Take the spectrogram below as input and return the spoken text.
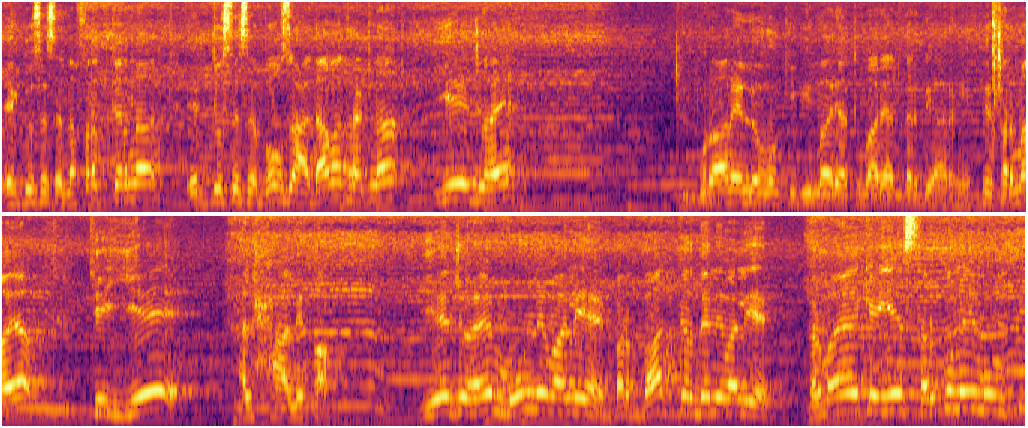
ایک دوسرے سے نفرت کرنا، ایک دوسرے سے بغض عداوت رکھنا، یہ جو ہے، پرانے لوگوں کی بیماریاں تمہارے اندر بھی آ رہی ہیں۔ پھر فرمایا کہ یہ الحالقہ، یہ جو ہے مونڈنے والی ہے، برباد کر دینے والی ہے۔ فرمایا کہ یہ سر کو نہیں مونڈتی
